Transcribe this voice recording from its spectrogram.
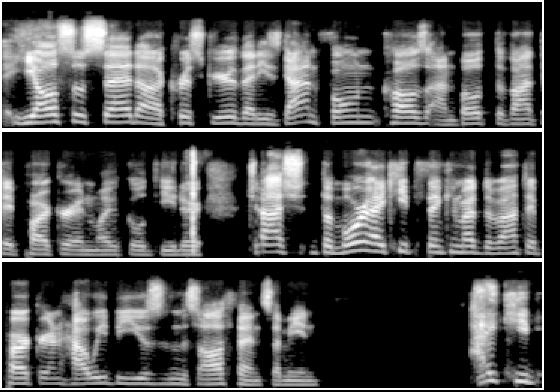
He also said, uh, Chris Grier, that he's gotten phone calls on both DeVante Parker and Michael Deiter. Josh, the more I keep thinking about DeVante Parker and how we'd be using this offense, I mean, I keep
